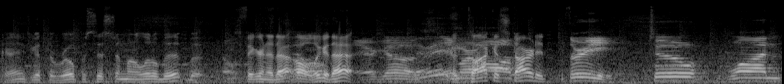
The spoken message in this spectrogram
Okay, he's got the rope system on a little bit, but he's figuring it out. Oh, look at that. There it goes. The And we're clock has started. Three, two, one.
